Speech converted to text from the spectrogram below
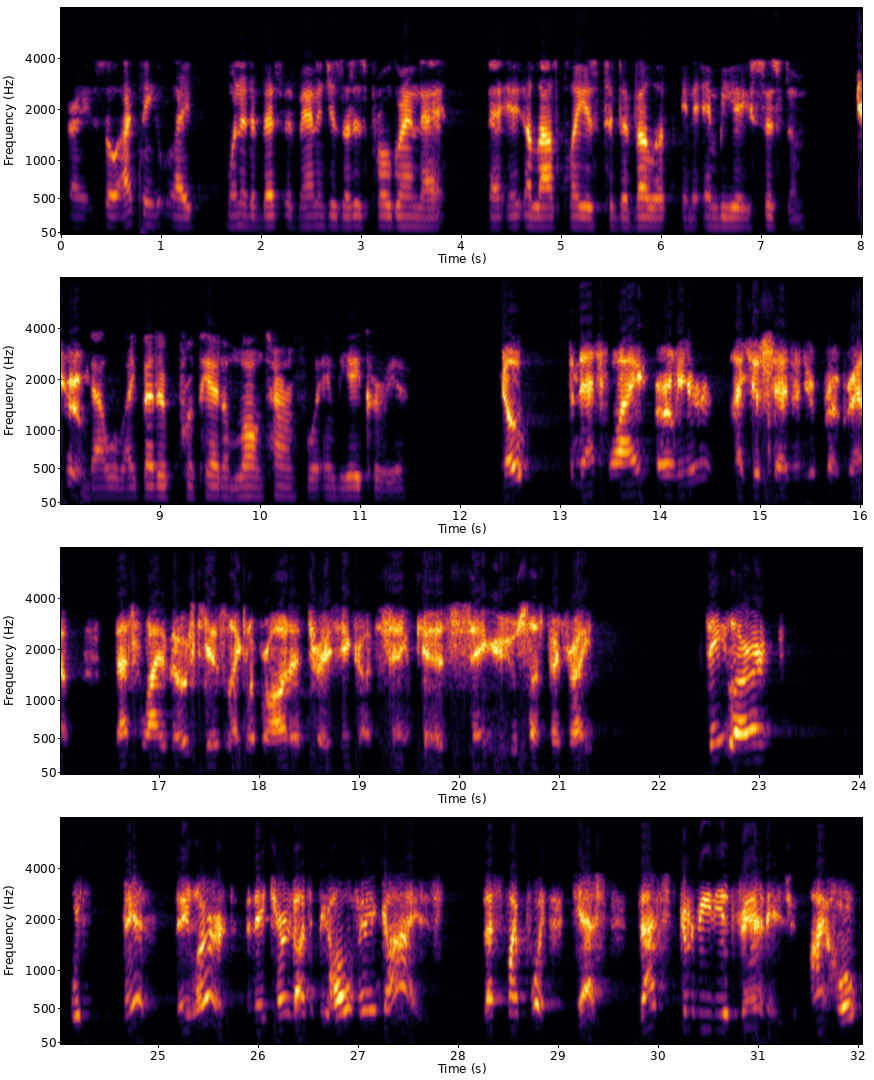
Right. So I think like one of the best advantages of this program that that it allows players to develop in the NBA system. True. That will like better prepare them long term for an NBA career. Nope. And that's why earlier I just said in your program, that's why those kids like LeBron and Tracy got the same kids, same usual suspects, right? They learned with men. They learned, and they turned out to be Hall of Fame guys. That's my point. Yes, that's going to be the advantage. I hope.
